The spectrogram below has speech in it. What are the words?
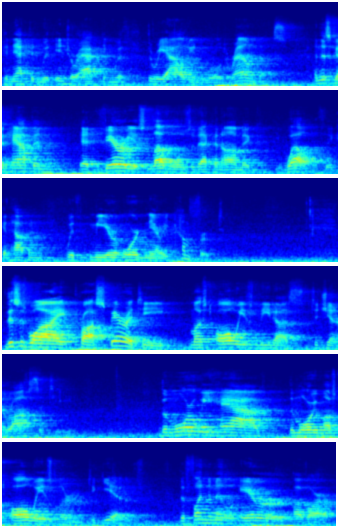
connected with, interacting with the reality in the world around us. And this can happen at various levels of economic wealth. It can happen with mere ordinary comfort. This is why prosperity must always lead us to generosity. The more we have, the more we must always learn to give. The fundamental error of our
